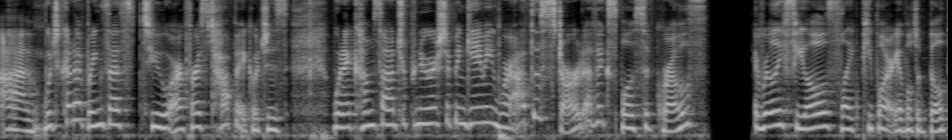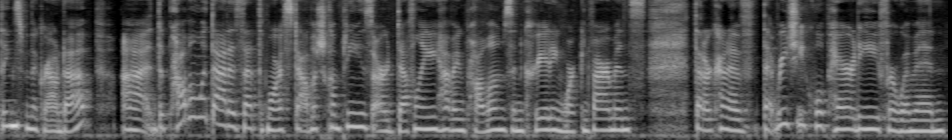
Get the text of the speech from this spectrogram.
Um, which kind of brings us to our first topic, which is when it comes to entrepreneurship and gaming, we're at the start of explosive growth it really feels like people are able to build things from the ground up. Uh, the problem with that is that the more established companies are definitely having problems in creating work environments that are kind of that reach equal parity for women.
